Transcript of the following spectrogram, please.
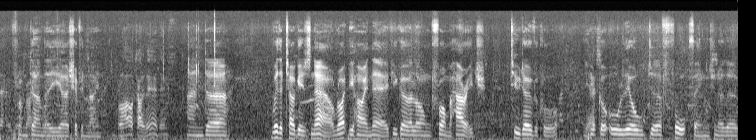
that would be a from down one. the uh, shipping lane. Well, I'll go there then. And uh, where the tug is now, right behind there, if you go along from Harwich to Dovercourt, Yes. you've got all the old uh, fort things, you know, the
